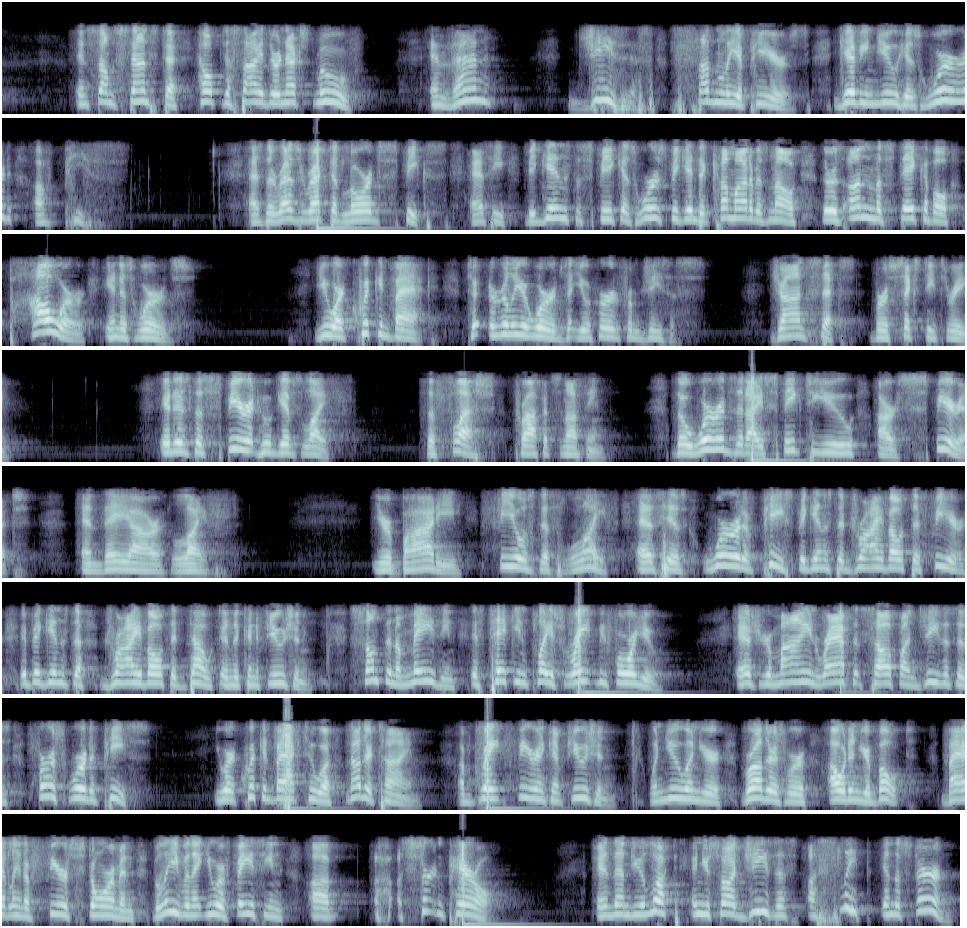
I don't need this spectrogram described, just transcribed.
in some sense to help decide their next move. And then Jesus suddenly appears, giving you his word of peace. As the resurrected Lord speaks, as he begins to speak, as words begin to come out of his mouth, there is unmistakable power in his words. You are quickened back to earlier words that you heard from Jesus. John 6, verse 63. It is the Spirit who gives life. The flesh profits nothing. The words that I speak to you are spirit and they are life. Your body feels this life as His word of peace begins to drive out the fear. It begins to drive out the doubt and the confusion. Something amazing is taking place right before you. As your mind wraps itself on Jesus' first word of peace, you are quickened back to another time of great fear and confusion when you and your brothers were out in your boat battling a fierce storm and believing that you were facing a, a certain peril. And then you looked and you saw Jesus asleep in the stern.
